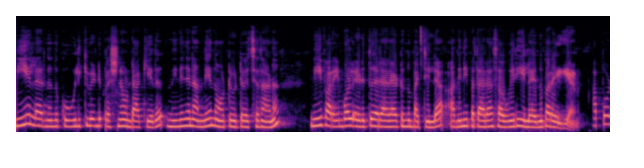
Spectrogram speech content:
നീയല്ലായിരുന്നു ഇന്ന് കൂലിക്ക് വേണ്ടി പ്രശ്നം ഉണ്ടാക്കിയത്? നിന്നെ ഞാൻ അന്നേ നോട്ട് വിട്ട് വെച്ചതാണ്. നീ പറയുമ്പോൾ എടുത്തു തരാനായിട്ടൊന്നും പറ്റില്ല. അതിനിപ്പോൾ തരാൻ സൗകര്യമില്ല എന്ന് പറയുകയാണ്. അപ്പോൾ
